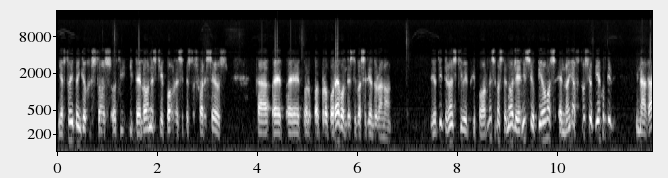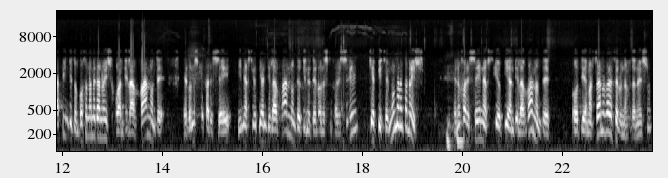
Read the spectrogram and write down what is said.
Γι' αυτό είπε και ο Χριστός ότι οι τελώνες και οι πόρνες, είπε στους Φαρισαίους, θα ε, ε, προ, προπορεύονται στη Βασιλεία των Ουρανών. Διότι οι τελώνες και οι πόρνες είμαστε όλοι εμείς οι οποίοι όμως εννοεί αυτούς οι οποίοι έχουν την, την αγάπη και τον πόθο να μετανοήσουν. Που αντιλαμβάνονται τελώνες και Φαρισαίοι είναι αυτοί οι οποίοι αντιλαμβάνονται ότι είναι τελώνες και Φαρισαίοι και επιθυμούν να μετανοήσουν. Ενώ Φαρισαίοι είναι αυτοί οι οποίοι αντιλαμβάνονται ότι αμαρτάνουν δεν θέλουν να μετανοήσουν.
